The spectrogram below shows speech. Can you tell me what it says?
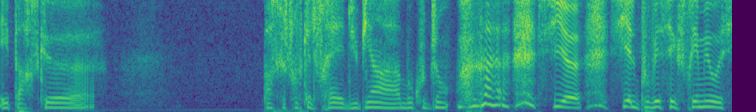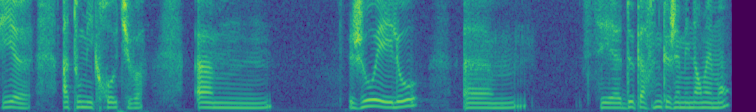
et parce que parce que je trouve qu'elle ferait du bien à beaucoup de gens si, si elle pouvait s'exprimer aussi à ton micro, tu vois. Jo et Hello, c'est deux personnes que j'aime énormément.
